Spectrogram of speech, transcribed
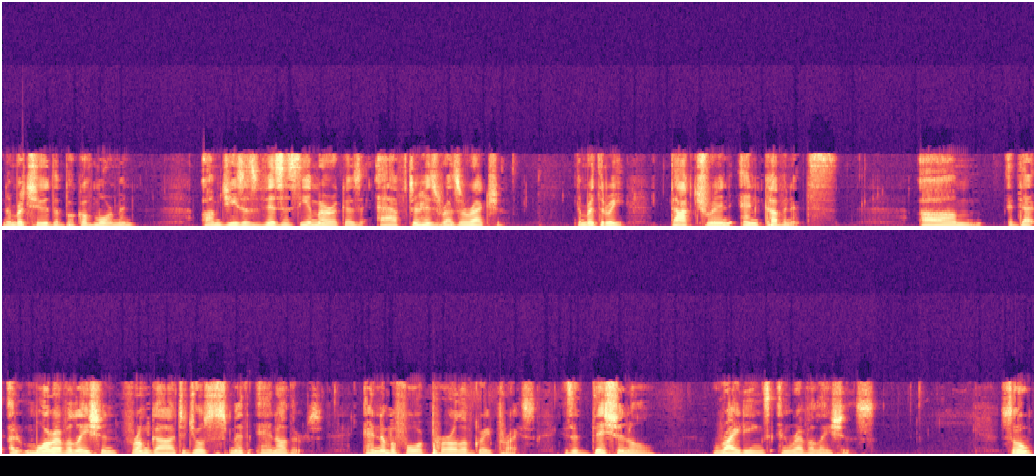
Number two, the Book of Mormon. Um, Jesus visits the Americas after his resurrection. Number three, Doctrine and Covenants. Um, that, uh, more revelation from God to Joseph Smith and others. And number four, Pearl of Great Price is additional writings, and revelations. So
